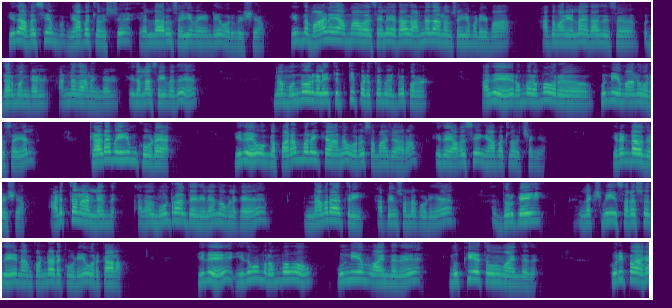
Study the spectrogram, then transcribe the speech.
இது அவசியம் ஞாபகத்தில் வச்சு எல்லாரும் செய்ய வேண்டிய ஒரு விஷயம். இந்த மாலைய அமாவாசையில் ஏதாவது அன்னதானம் செய்ய முடியுமா? அந்த மாதிரியெல்லாம் ஏதாவது ச- தர்மங்கள் அன்னதானங்கள் இதெல்லாம் செய்வது நம் முன்னோர்களை திருப்திப்படுத்தும் என்ற பொருள். அது ரொம்ப ரொம்ப ஒரு புண்ணியமான ஒரு செயல். கடமையும் கூட. இது உங்கள் பரம்பரைக்கான ஒரு சமாச்சாரம். இதை அவசியம் ஞாபகத்தில் வச்சுங்க. இரண்டாவது விஷயம். அடுத்த நாள்லேருந்து அதாவது மூன்றாம் தேதியிலேருந்து உங்களுக்கு நவராத்திரி அப்படின்னு சொல்லக்கூடிய துர்கை லக்ஷ்மி சரஸ்வதியை நாம் கொண்டாடக்கூடிய ஒரு காலம். இது இதுவும் ரொம்பவும் புண்ணியம் வாய்ந்தது முக்கியத்துவம் வாய்ந்தது. குறிப்பாக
